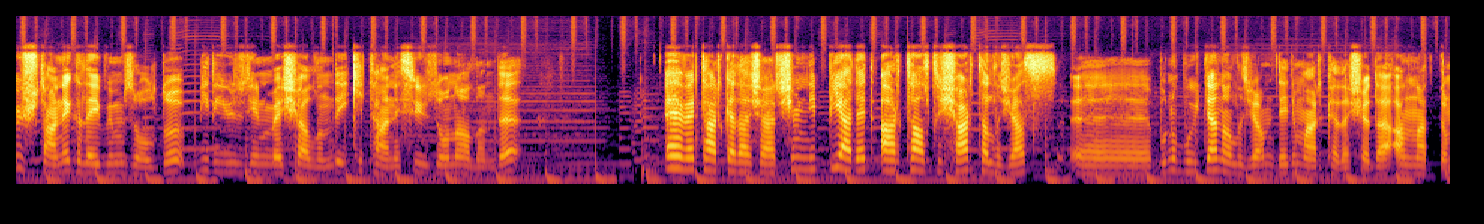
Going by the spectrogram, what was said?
3 tane glaive'imiz oldu. Biri 125'e alındı. 2 tanesi 110'a alındı. Evet arkadaşlar şimdi bir adet artı altı şart alacağız. Ee, bunu buydan alacağım dedim arkadaşa da anlattım.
